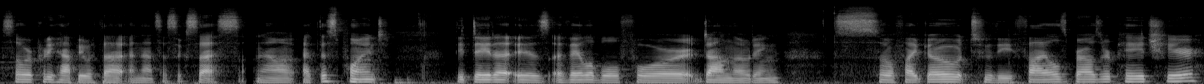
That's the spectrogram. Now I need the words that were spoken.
So we're pretty happy with that and that's a success. Now at this point, the data is available for downloading. So if I go to the files browser page here,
